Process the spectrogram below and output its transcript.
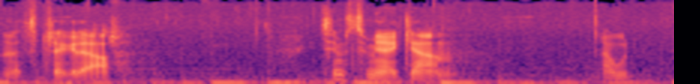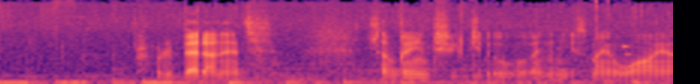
Let's check it out. It seems to me I can. I would probably bet on it. So I'm going to go and use my wire.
